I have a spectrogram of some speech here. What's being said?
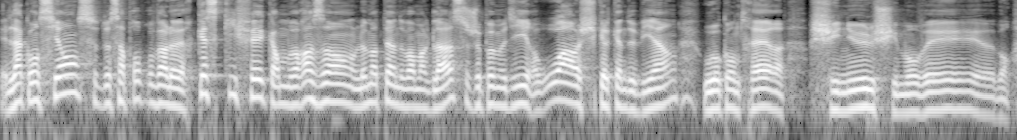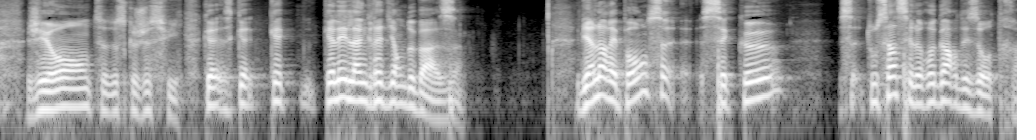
la conscience de sa propre valeur? Qu'est-ce qui fait qu'en me rasant le matin devant ma glace, je peux me dire Waouh, je suis quelqu'un de bien Ou au contraire, je suis nul, je suis mauvais, euh, bon, j'ai honte de ce que je suis Quel est l'ingrédient de base? Eh bien, la réponse, c'est que tout ça, c'est le regard des autres.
